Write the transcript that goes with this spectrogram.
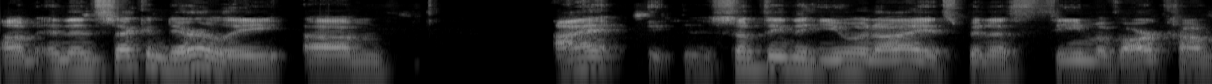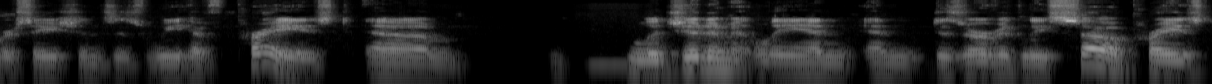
Um, and then secondarily, um, I something that you and I, it's been a theme of our conversations is we have praised um, legitimately and, and deservedly so praised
